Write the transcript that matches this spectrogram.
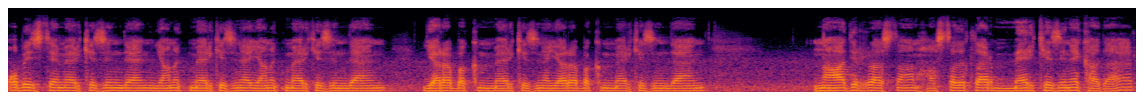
obezite merkezinden, yanık merkezine, yanık merkezinden, yara bakım merkezine, yara bakım merkezinden, nadir rastlanan hastalıklar merkezine kadar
